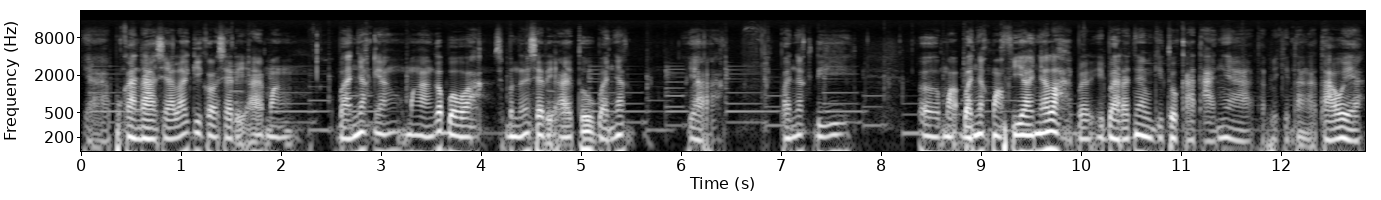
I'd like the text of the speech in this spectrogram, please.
Ya bukan rahasia lagi kalau Serie A emang banyak yang menganggap bahwa sebenarnya Serie A itu banyak ya banyak di uh, banyak mafianya lah ibaratnya begitu katanya tapi kita nggak tahu ya.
